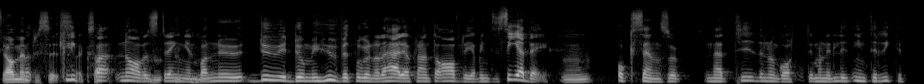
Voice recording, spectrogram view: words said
Ja, men precis, Klippa exakt. navelsträngen. Bara, nu, du är dum i huvudet på grund av det här, jag klarar inte av det, jag vill inte se dig. Mm. Och sen så, när tiden har gått, man är inte riktigt,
